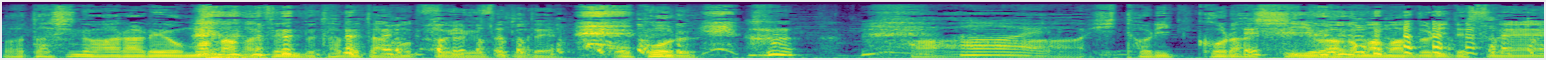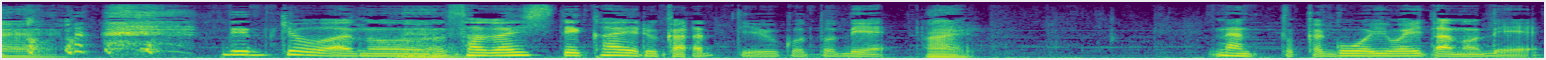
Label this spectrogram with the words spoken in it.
え私のあられをママが全部食べたのということで 怒る。はあ一人っ子らしいわがままぶりですね。で今日はあの、ええ探して帰るからっていうことではい。なんとか合意を得たので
